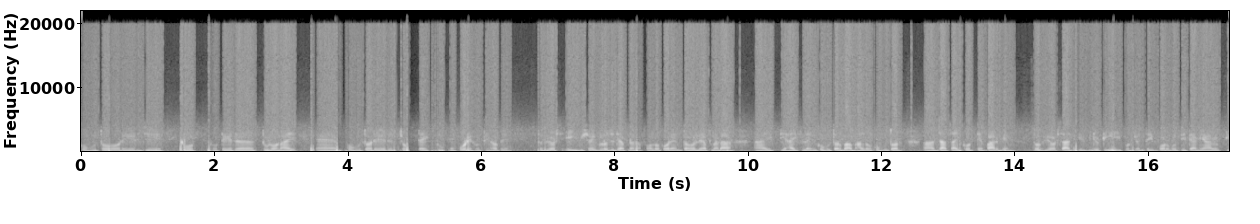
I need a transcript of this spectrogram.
কবুতরের যে ঠোঁট, ঠোঁটের তুলনায় কবুতরের চোখটা একটু উপরে হতে হবে। ভিউয়ার্স এই বিষয়গুলো যদি আপনারা ফলো করেন, তাহলে আপনারা একটি হাই ফ্লাইং কবুতর বা ভালো কবুতর যাচাই করতে পারবেন। তো ভিউয়ার্স আজকের ভিডিওটি এই পর্যন্তই। পরবর্তীতে আমি আরও একটি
